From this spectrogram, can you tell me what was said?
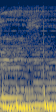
You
